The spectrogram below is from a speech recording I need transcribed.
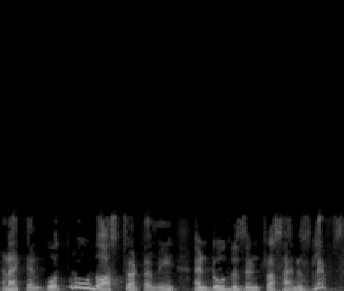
and I can go through the osteotomy and do this intrasinus lifts.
